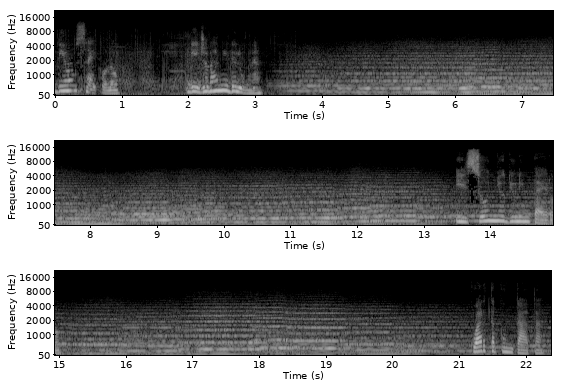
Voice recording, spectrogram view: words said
di un secolo di Giovanni De Luna. Il sogno di un impero. Quarta puntata.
